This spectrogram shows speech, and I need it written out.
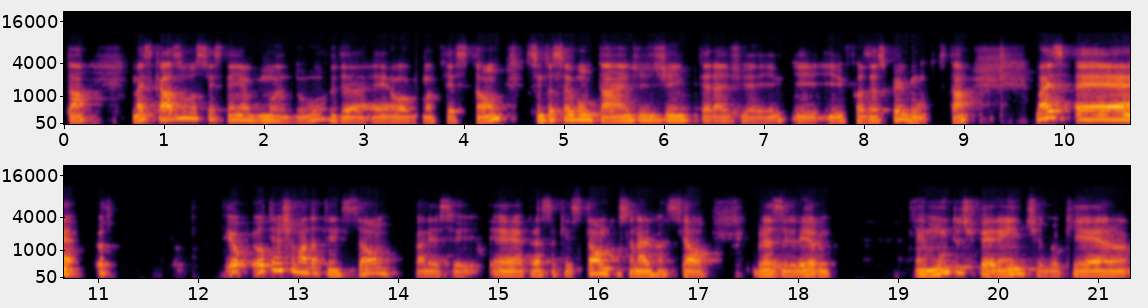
tá? Mas caso vocês tenham alguma dúvida é, ou alguma questão, sinta-se à vontade de interagir aí e, e fazer as perguntas, tá? Mas é, eu, eu, eu tenho chamado a atenção para, esse, é, para essa questão, que o cenário racial brasileiro é muito diferente do que era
